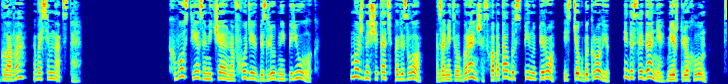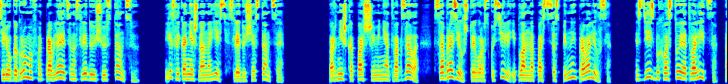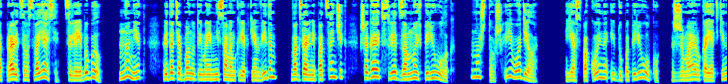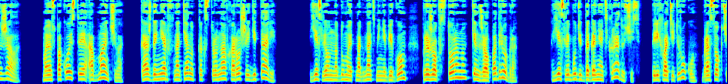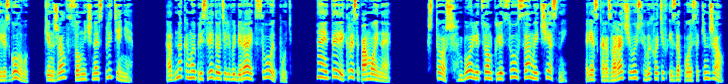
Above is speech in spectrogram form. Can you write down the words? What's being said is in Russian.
Глава восемнадцатая. Хвост я замечаю на входе в безлюдный переулок. Можно считать, повезло. Заметил бы раньше, схлопотал бы в спину перо, истек бы кровью, и до свидания, мир трех лун. Серега Громов отправляется на следующую станцию. Если, конечно, она есть, следующая станция. Парнишка, пасший меня от вокзала, сообразил, что его раскусили, и план напасть со спины провалился. Здесь бы хвосту и отвалиться, отправиться во свояси, целее бы был. Но нет, видать, обманутый моим не самым крепким видом, вокзальный пацанчик шагает вслед за мной в переулок. Ну что ж, его дело. Я спокойно иду по переулку, сжимая рукоять кинжала. Мое спокойствие обманчиво, каждый нерв натянут, как струна в хорошей гитаре. Если он надумает нагнать меня бегом, прыжок в сторону, кинжал под ребра. Если будет догонять крадучись, Перехватить руку, бросок через голову, кинжал в солнечное сплетение. Однако мой преследователь выбирает свой путь. «Эй ты, крыса помойная!» Что ж, бой лицом к лицу самый честный. Резко разворачиваюсь, выхватив из-за пояса кинжал.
